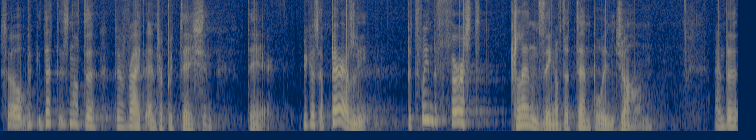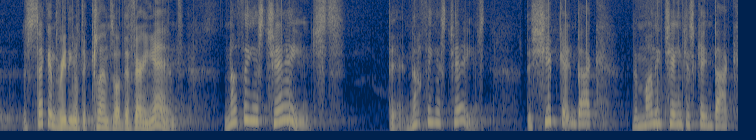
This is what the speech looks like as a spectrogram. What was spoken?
So we, that is not the, the right interpretation there. Because apparently, between the first cleansing of the temple in John and the, the second reading of the cleansing at the very end, nothing has changed there. Nothing has changed. The sheep came back, the money changers came back.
